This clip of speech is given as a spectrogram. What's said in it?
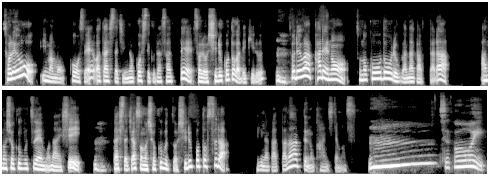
それを今も後世、私たちに残してくださって、それを知ることができる。うん。それは彼のその行動力がなかったら、あの植物園もないし、うん。私たちはその植物を知ることすらできなかったなっていうのを感じてます。うーん。すごい。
